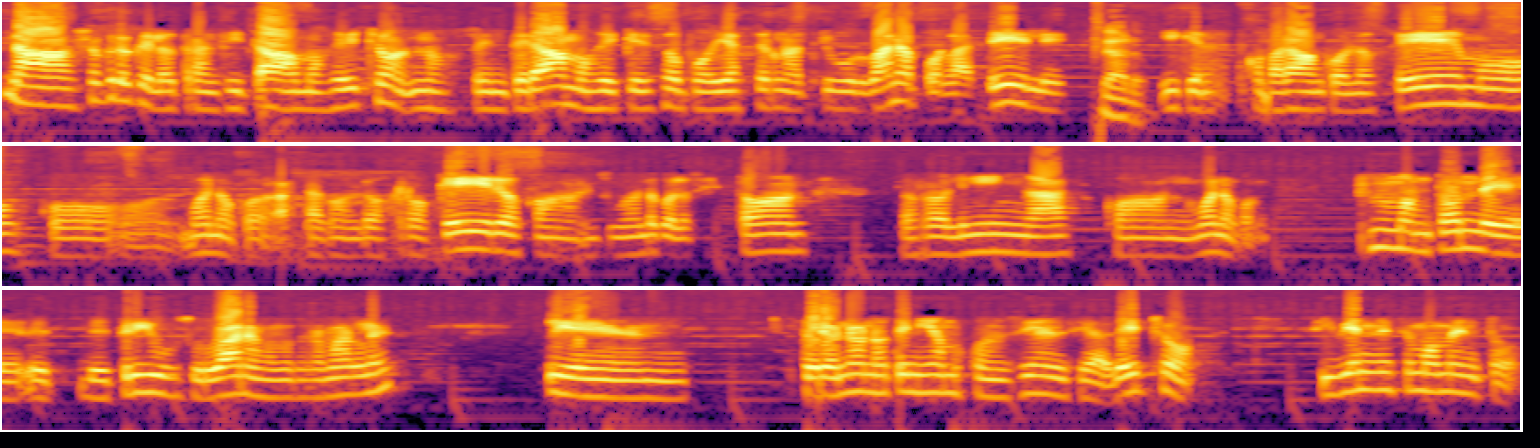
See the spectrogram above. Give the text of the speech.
No, yo creo que lo transitábamos. De hecho, nos enterábamos de que eso podía ser una tribu urbana por la tele. Claro. Y que nos comparaban con los emos, con, bueno, hasta con los rockeros, con, en su momento con los Stones, los Rollingas, con, bueno, con un montón de, tribus urbanas, vamos a llamarle. pero no, no teníamos conciencia. De hecho, si bien en ese momento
